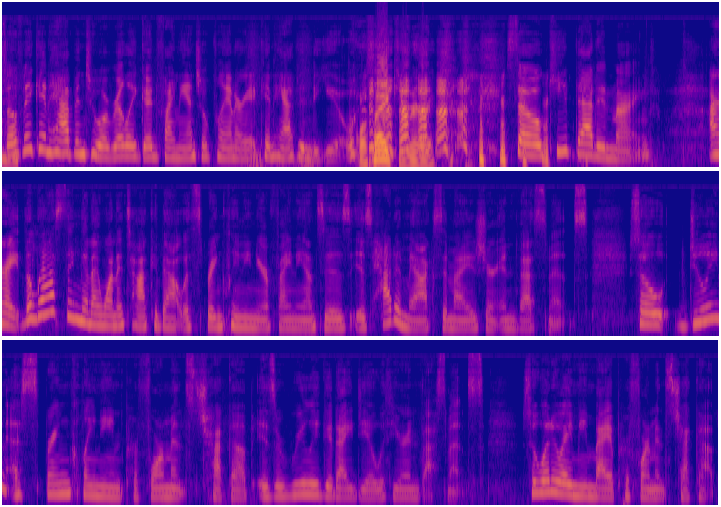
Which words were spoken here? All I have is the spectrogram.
So if it can happen to a really good financial planner, it can happen to you. Well, thank you, Mary. so keep that in mind. All right, the last thing that I want to talk about with spring cleaning your finances is how to maximize your investments. So, doing a spring cleaning performance checkup is a really good idea with your investments. So, what do I mean by a performance checkup?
